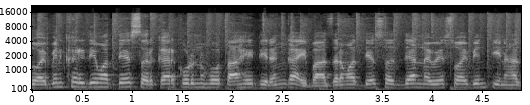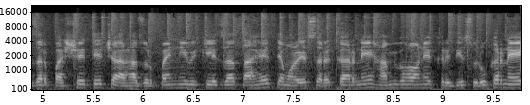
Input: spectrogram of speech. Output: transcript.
सोयाबीन खरेदीमध्ये सरकारकडून होत आहे दिरंगाई. बाजारामध्ये सध्या नवे सोयाबीन तीन हजार पाचशे ते चार हजार रुपयांनी विकले जात आहे. त्यामुळे सरकारने हमीभावाने खरेदी सुरू करणे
